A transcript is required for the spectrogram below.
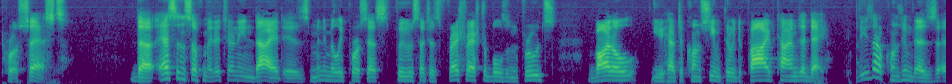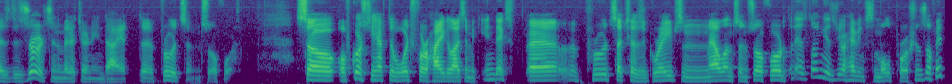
processed. The essence of Mediterranean diet is minimally processed foods such as fresh vegetables and fruits, vital you have to consume three to five times a day. These are consumed as, as desserts in the Mediterranean diet, the fruits and so forth. So, of course, you have to watch for high glycemic index uh, fruits such as grapes and melons and so forth. As long as you're having small portions of it,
